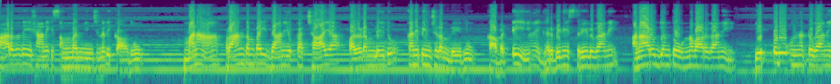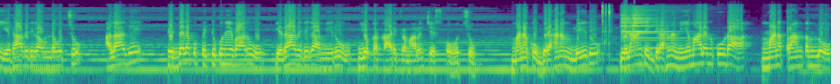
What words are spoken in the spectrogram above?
భారతదేశానికి సంబంధించినది కాదు. మన ప్రాంతంపై దాని యొక్క ఛాయ పడడం లేదు కనిపించడం లేదు. కాబట్టి గర్భిణీ స్త్రీలు గాని అనారోగ్యంతో ఉన్నవారు గాని ఎప్పుడు ఉన్నట్టుగానే యథావిధిగా ఉండవచ్చు. అలాగే పెద్దలకు పెట్టుకునేవారు యథావిధిగా మీరు మీ యొక్క కార్యక్రమాలను చేసుకోవచ్చు. మనకు గ్రహణం లేదు. ఎలాంటి గ్రహణ నియమాలను కూడా మన ప్రాంతంలో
